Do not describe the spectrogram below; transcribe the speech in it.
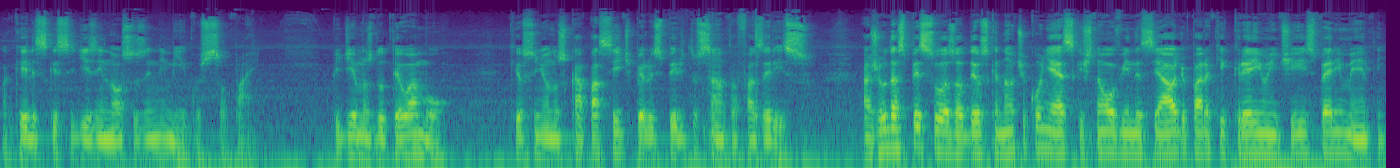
aqueles que se dizem nossos inimigos, só Pai. Pedimos do teu amor que o Senhor nos capacite pelo Espírito Santo a fazer isso. Ajuda as pessoas, ó Deus, que não te conhecem, que estão ouvindo esse áudio, para que creiam em ti e experimentem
